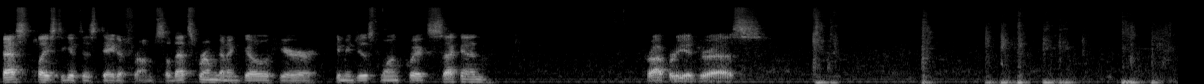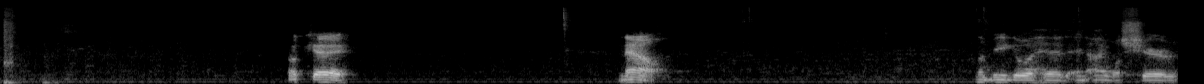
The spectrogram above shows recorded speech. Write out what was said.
best place to get this data from so that's where i'm going to go here give me just one quick second property address okay now, let me go ahead and I will share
